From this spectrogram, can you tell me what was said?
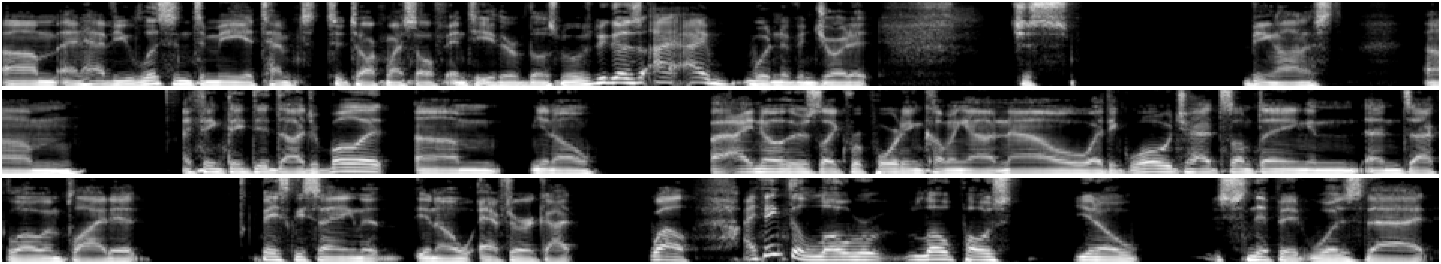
Um, and have you listened to me attempt to talk myself into either of those moves because I, I wouldn't have enjoyed it. Just being honest. Um, I think they did dodge a bullet. Um, you know, I know there's like reporting coming out now. I think Woj had something and, and Zach Lowe implied it basically saying that, you know, after it got, well, I think the low, low post, you know, snippet was that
